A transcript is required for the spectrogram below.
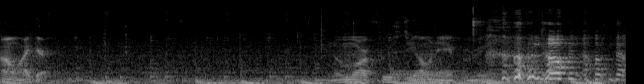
I don't like it. No more fusione for me. no, no, no.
